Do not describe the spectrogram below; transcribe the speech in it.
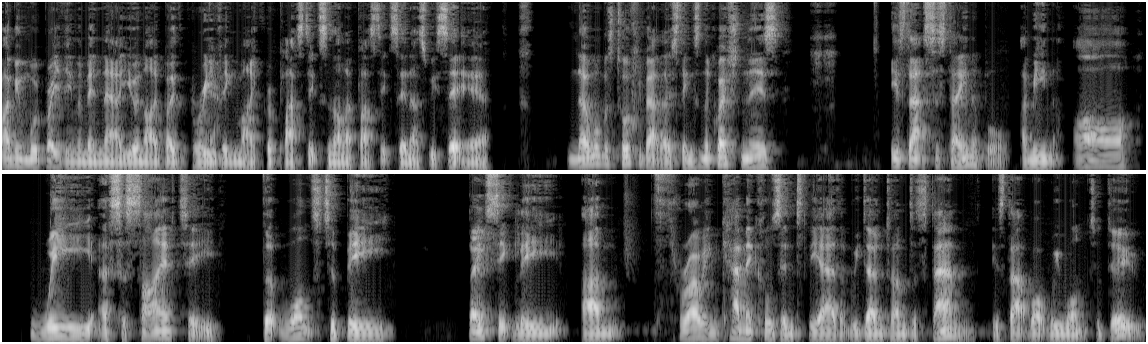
I mean, we're breathing them in now. You and I are both breathing microplastics and nanoplastics in as we sit here. No one was talking about those things. And the question is, is that sustainable? I mean, are we a society that wants to be basically um, throwing chemicals into the air that we don't understand? Is that what we want to do?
